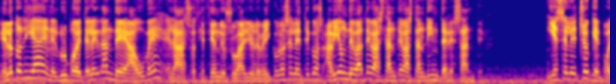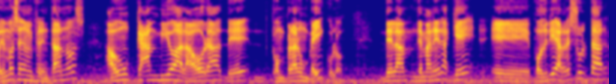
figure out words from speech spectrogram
El otro día en el grupo de Telegram de AV, la Asociación de Usuarios de Vehículos Eléctricos, había un debate bastante, bastante interesante. Y es el hecho que podemos enfrentarnos a un cambio a la hora de comprar un vehículo. De, la, de manera que eh, podría resultar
